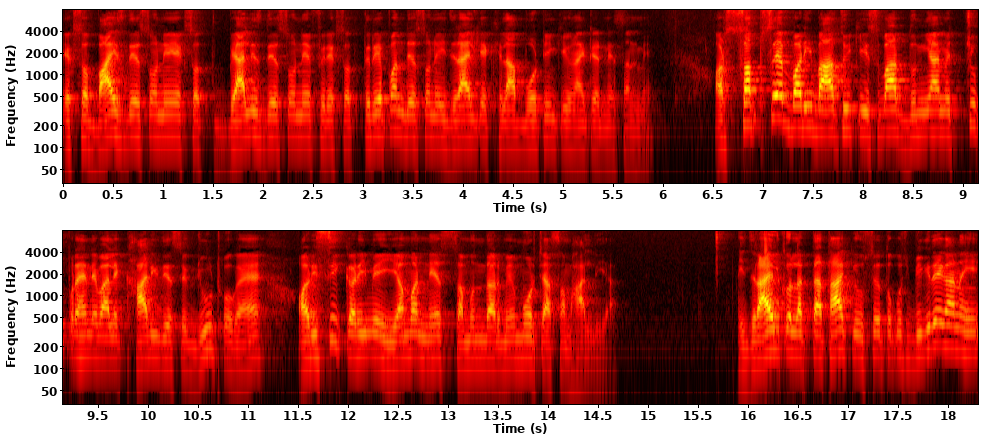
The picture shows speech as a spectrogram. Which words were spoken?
122 देशों ने 142 देशों ने, फिर एक सौ तिरपन देशों ने इसराइल के खिलाफ वोटिंग की यूनाइटेड नेशन में। और सबसे बड़ी बात हुई कि इस बार दुनिया में चुप रहने वाले खाड़ी देश एकजुट हो गए हैं और इसी कड़ी में यमन ने समुंदर में मोर्चा संभाल लिया। इसराइल को लगता था कि उससे तो कुछ बिगड़ेगा नहीं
